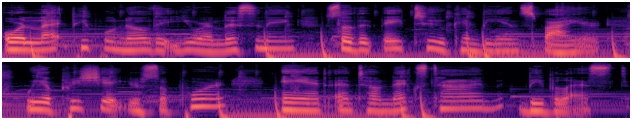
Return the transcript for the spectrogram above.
or let people know that you are listening so that they too can be inspired. We appreciate your support, and until next time, be blessed.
